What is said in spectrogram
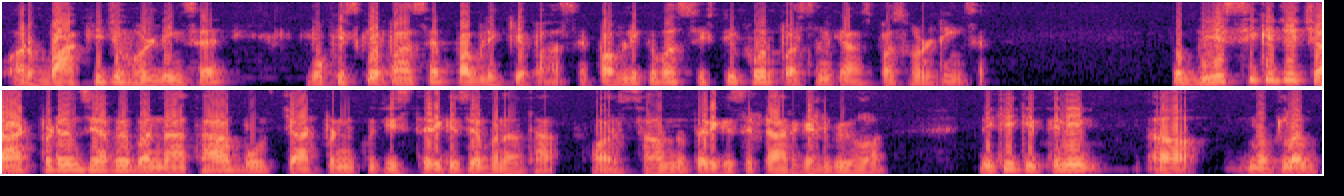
और बाकी जो होल्डिंग्स है वो किसके पास है? पब्लिक के पास है। पब्लिक के पास 64 परसेंट के आसपास होल्डिंग्स है। तो बीएससी के जो चार्ट पैटर्न यहाँ पे बना था वो चार्ट पैटर्न कुछ इस तरीके से बना था और शानदार तरीके से टारगेट भी हुआ। देखिए कितनी आ, मतलब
